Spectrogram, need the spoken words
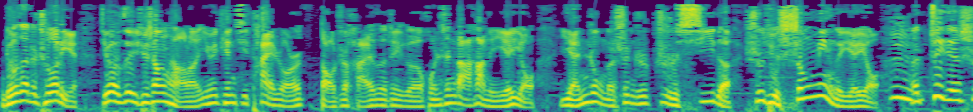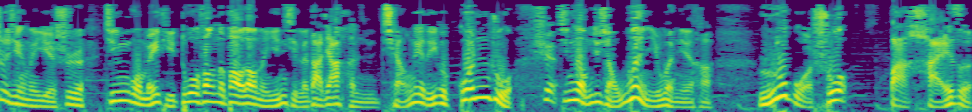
留在这车里，结果自己去商场了，因为天气太热而导致孩子这个浑身大汗的也有，严重的甚至窒息的、失去生命的也有。嗯那这件事情呢，也是经过媒体多方的报道呢，引起了大家很强烈的一个关注。是今天我们就想问一问您哈，如果说把孩子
